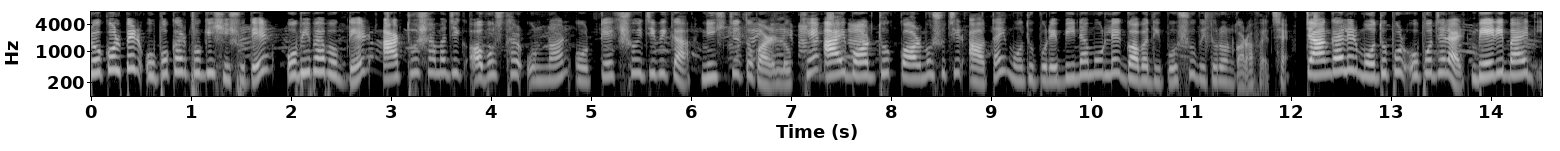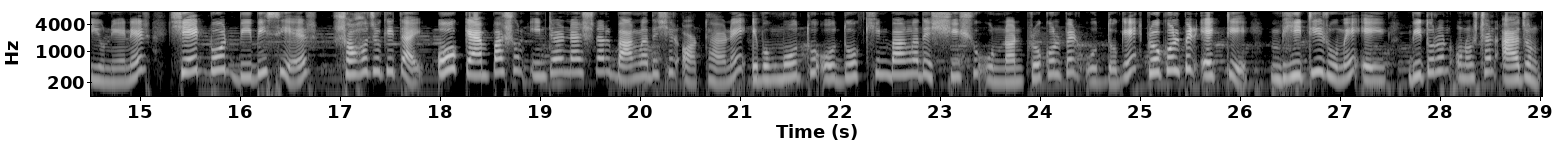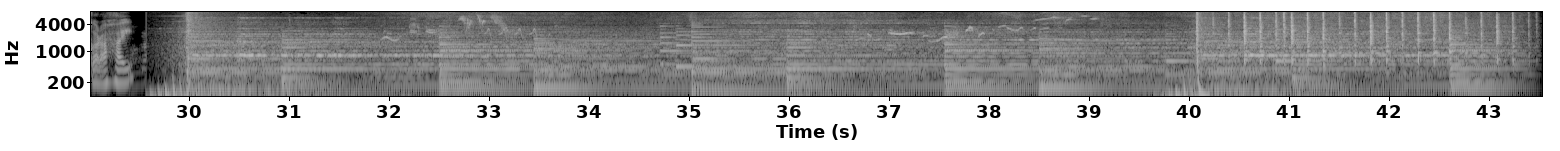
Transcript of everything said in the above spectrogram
প্রকল্পের উপকারভোগী শিশুদের, অভিভাবকদের আর্থসামাজিক অবস্থার উন্নয়ন ও টেকসই জীবিকা নিশ্চিত করার লক্ষ্যে আয় বর্ধক কর্মসূচির আওতায় মধুপুরে বিনামূল্যে গবাদি পশু বিতরণ করা হয়েছে। টাঙ্গাইলের মধুপুর উপজেলার বেরিবাইদ ইউনিয়নের শেড বোর্ড বিবিসি এর সহযোগিতায় ও ক্যাম্পাসন ইন্টারন্যাশনাল বাংলাদেশের অর্থায়নে এবং মধ্য ও দক্ষিণ বাংলাদেশ শিশু উন্নয়ন প্রকল্পের উদ্যোগে প্রকল্পের একটি ভিটি রুমে এই বিতরণ অনুষ্ঠান আয়োজন করা হয়।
